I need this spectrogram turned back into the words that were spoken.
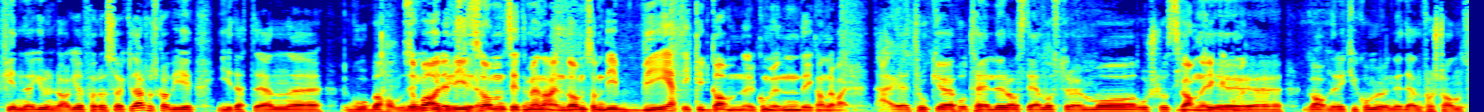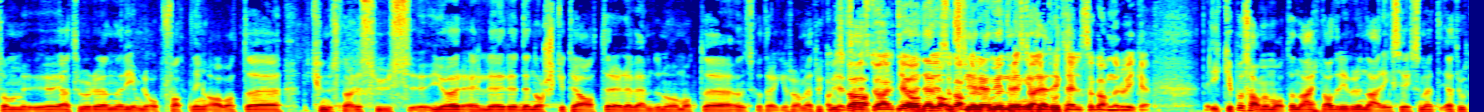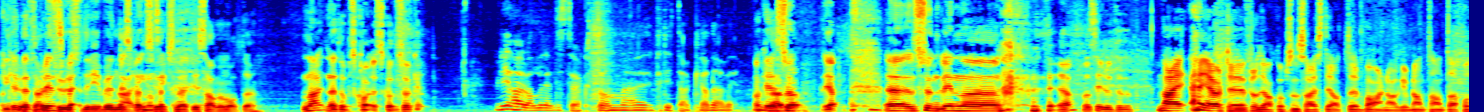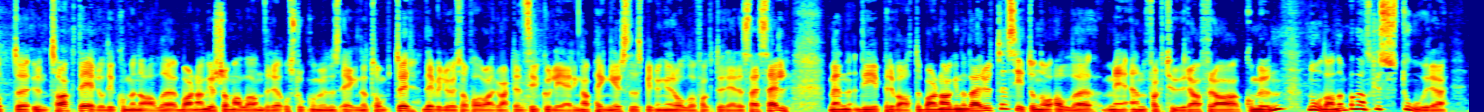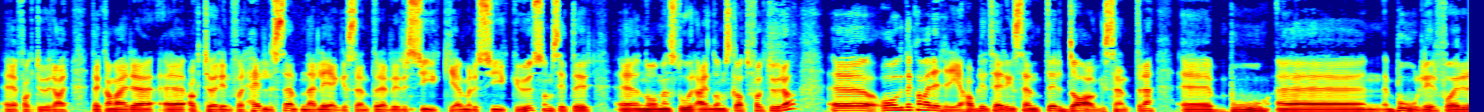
finne grunnlaget for å søke der. Så skal vi gi dette en uh, god behandling i bystyret. Så bare de som sitter med en eiendom som de vet ikke gagner kommunen, de kan la være? Nei, jeg tror ikke hoteller og Sten og Strøm og Oslo City gagner ikke kommunen, eh, gavner ikke kommunen i den forstand som jeg tror det er en rimelig oppfatning av at kunstnere hus gjør, eller Det Norske Teater, eller hvem du nå måtte ønske å trekke fram. Jeg tror ikke okay, vi skal teater, gjøre det vanskeligere enn vi trenger, Hvis du er et hotell, så gagner du ikke? Ikke på samme måte, nei. Da driver du næringsvirksomhet. Jeg tror ikke okay, Kunstnernes hus driver næringsvirksomhet i samme måte. Nei, nettopp. Skal du søke? Vi har allerede søkt om eh, fritak, ja det har vi. Ok, så, ja. Eh, Sundlin, eh, ja, hva sier du til det? Nei, jeg hørte Frode Jacobsen sa i sted at barnehager bl.a. har fått unntak. Det gjelder jo de kommunale barnehager, som alle andre Oslo kommunes egne tomter. Det ville jo i så fall vært en sirkulering av penger, så det spiller ingen rolle å fakturere seg selv. Men de private barnehagene der ute sitter jo nå alle med en faktura fra kommunen. Noen av dem på ganske store eh, fakturaer. Det kan være eh, aktører innenfor helse, enten det er legesenter eller sykehjem eller sykehus som sitter eh, nå med en stor eiendomsskattfaktura. Eh, og det kan være rehabiliteringssenter, dagsentre, eh, bo, boliger for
